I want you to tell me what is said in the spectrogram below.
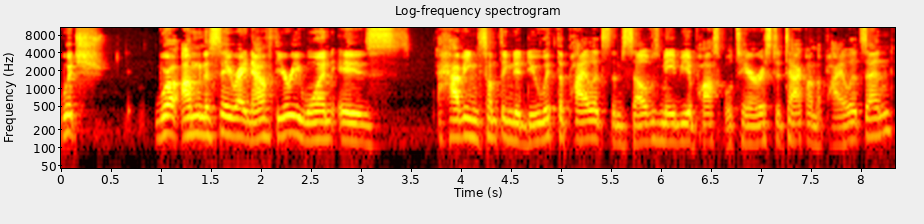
which well i'm going to say right now theory 1 is having something to do with the pilots themselves maybe a possible terrorist attack on the pilot's end.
